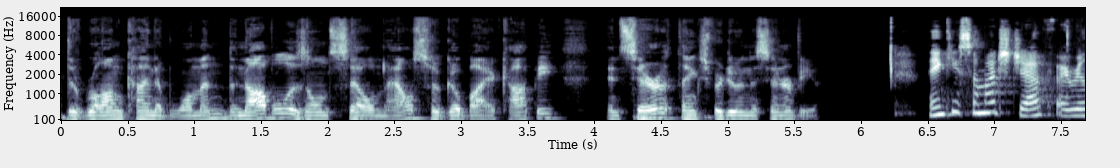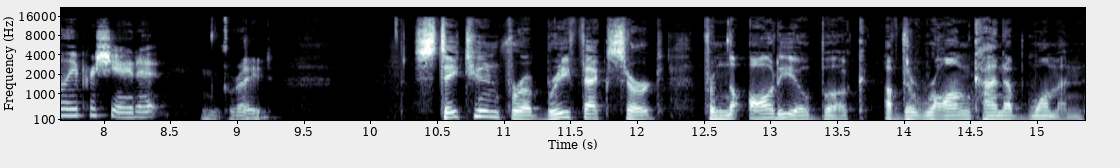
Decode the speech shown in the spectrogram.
The Wrong Kind of Woman. The novel is on sale now, so go buy a copy. And Sarah, thanks for doing this interview. Thank you so much, Jeff. I really appreciate it. Great. Stay tuned for a brief excerpt from the audiobook of The Wrong Kind of Woman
